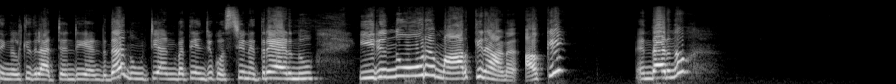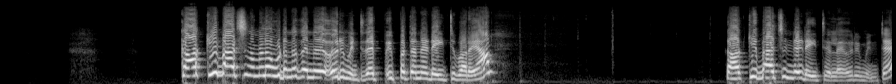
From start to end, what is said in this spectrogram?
നിങ്ങൾക്ക് ഇതിൽ അറ്റൻഡ് ചെയ്യേണ്ടത്. നൂറ്റി അൻപത്തിയഞ്ച് ക്വസ്റ്റ്യൻ എത്രയായിരുന്നു? ഇരുന്നൂറ് മാർക്കിനാണ്. ഓക്കെ എന്തായിരുന്നു? കാക്കി ബാച്ച് നമ്മൾ ഉടനെ തന്നെ ഒരു മിനിറ്റ് ഇപ്പൊ തന്നെ ഡേറ്റ് പറയാം. കാക്കി ബാച്ചിന്റെ ഡേറ്റ് അല്ലേ? ഒരു മിനിറ്റ്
